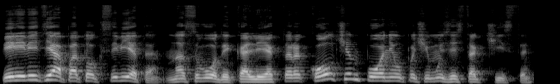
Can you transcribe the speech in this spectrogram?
Переведя поток света на своды коллектора, Колчин понял, почему здесь так чисто.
